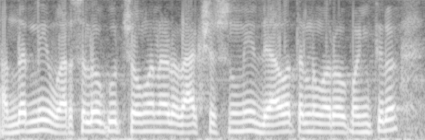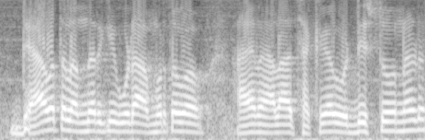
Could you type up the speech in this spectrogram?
అందరినీ వరుసలో కూర్చోమన్నాడు రాక్షసుల్ని దేవతలను మరో పంక్తిలో దేవతలందరికీ కూడా అమృతం ఆయన అలా చక్కగా వడ్డిస్తూ ఉన్నాడు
